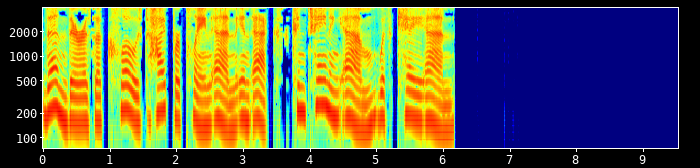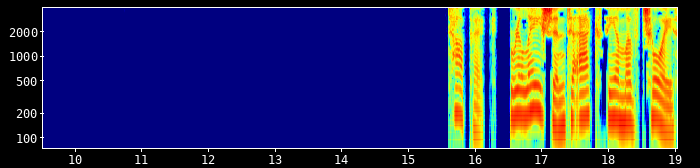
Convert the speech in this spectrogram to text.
Then there is a closed hyperplane N in X containing M with Kn. Topic: Relation to axiom of choice.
